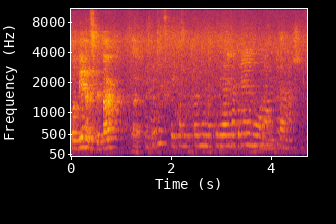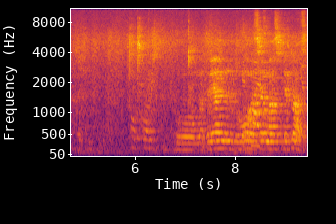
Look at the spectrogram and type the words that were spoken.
11, так? 11 там певно матеріальна допомога. так. Матеріальна допомога це у нас 15,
